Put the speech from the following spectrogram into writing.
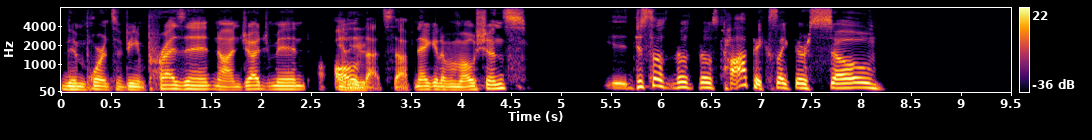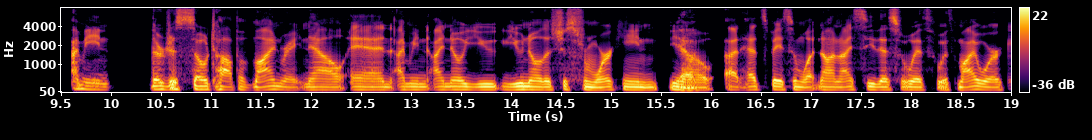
the importance of being present, non-judgment, all of that stuff, negative emotions. Eh, Just those, those those topics, like they're so I mean, they're just so top of mind right now. And I mean, I know you you know this just from working, you Yeah. know, at Headspace and whatnot. And I see this with with my work.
